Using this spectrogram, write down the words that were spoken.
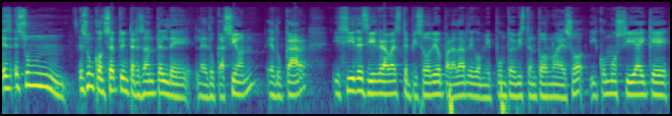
es, un, es un concepto interesante el de la educación, educar, y sí decidí grabar este episodio para dar, digo, mi punto de vista en torno a eso y cómo sí hay que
